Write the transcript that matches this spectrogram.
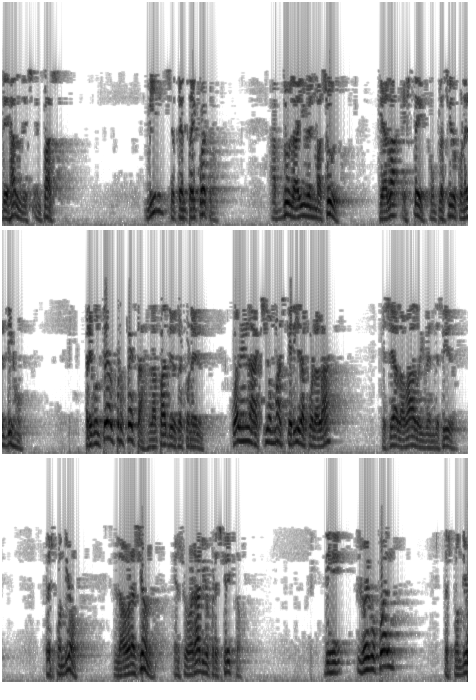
dejadles en paz. 1074. Abdullah ibn Masud, que Alá esté complacido con él, dijo, Pregunté al profeta, la paz de Dios con él, ¿cuál es la acción más querida por Alá? Que sea alabado y bendecido. Respondió, la oración en su horario prescrito. Dije, ¿luego cuál? Respondió,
